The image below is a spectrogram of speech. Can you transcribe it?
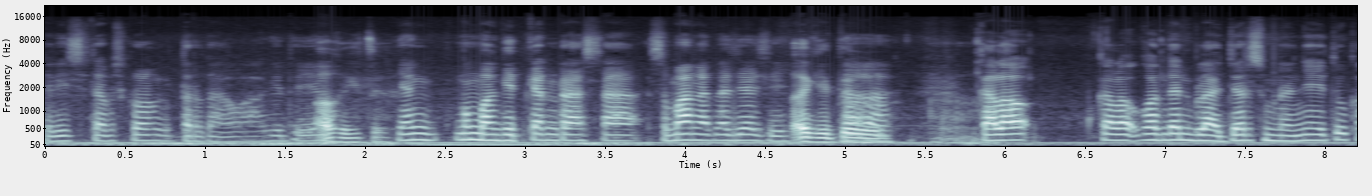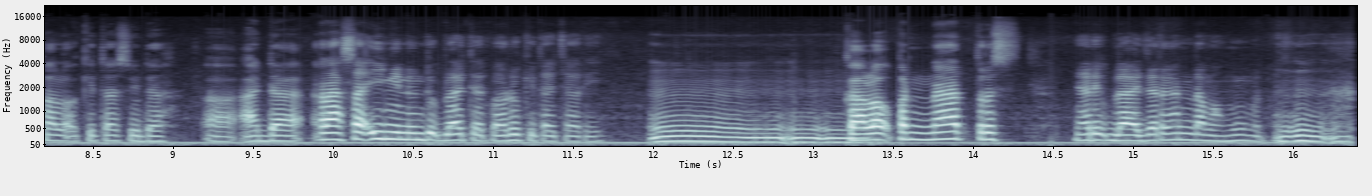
jadi setiap scroll tertawa gitu ya Oh gitu. yang membangkitkan rasa semangat aja sih Oh gitu. Ah. kalau kalau konten belajar sebenarnya itu kalau kita sudah uh, ada rasa ingin untuk belajar baru kita cari mm, mm, kalau penat terus nyari belajar kan tambah mumet mm, mm.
